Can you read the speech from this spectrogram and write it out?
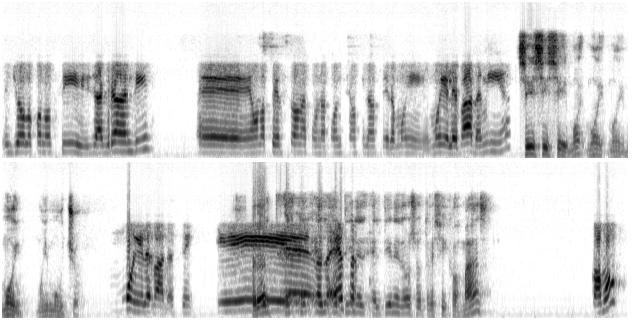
Eu o conheci já grande. É, é uma pessoa com uma condição financeira muito, muito elevada minha. Sí, sí, sí, muy, muy, muy, muy, muy mucho. Muito elevada, sim. Pero él, él- él- él essa- tiene, él tiene dos o tres hijos más. Como?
